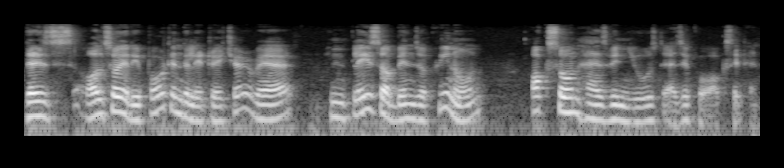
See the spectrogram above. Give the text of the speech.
There is also a report in the literature where in place of benzoquinone, oxone has been used as a co-oxidant.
